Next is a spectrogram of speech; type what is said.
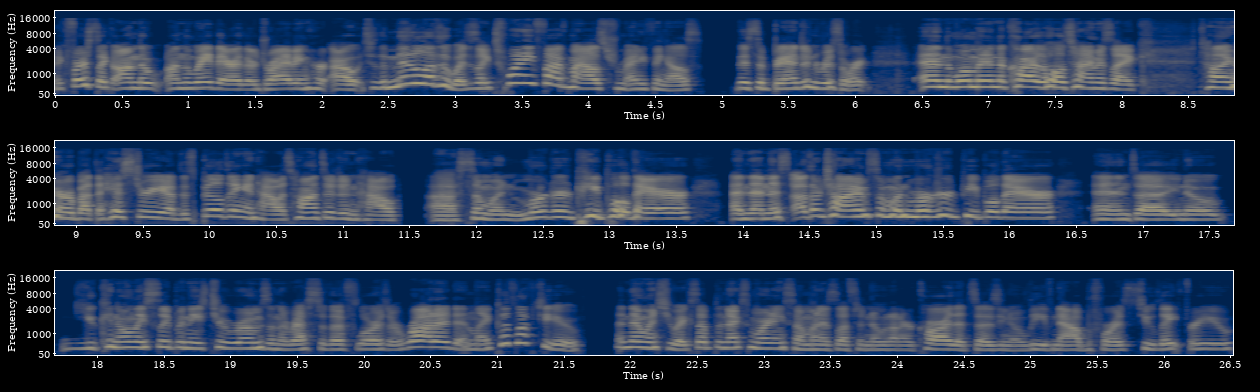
like first, like on the on the way there, they're driving her out to the middle of the woods. It's like 25 miles from anything else. This abandoned resort. And the woman in the car the whole time is like telling her about the history of this building and how it's haunted and how uh, someone murdered people there. And then this other time, someone murdered people there. And, uh, you know, you can only sleep in these two rooms and the rest of the floors are rotted. And, like, good luck to you. And then when she wakes up the next morning, someone has left a note on her car that says, you know, leave now before it's too late for you.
